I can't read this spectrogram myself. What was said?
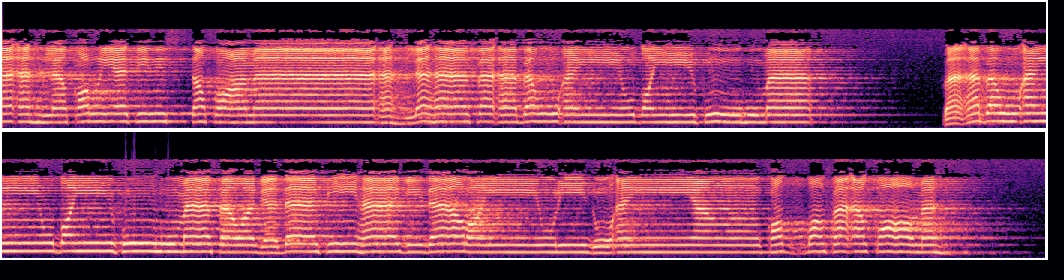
أهل قرية استطعما أهلها فأبوا أن يضيفوهما. فأبوا أن يضيفوهما فوجدا فيها جدارا يريد أن ينقض فأقامه.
